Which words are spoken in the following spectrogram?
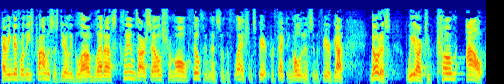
Having therefore these promises, dearly beloved, let us cleanse ourselves from all filthiness of the flesh and spirit, perfecting holiness in the fear of God. Notice, we are to come out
